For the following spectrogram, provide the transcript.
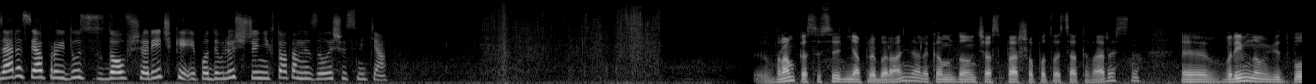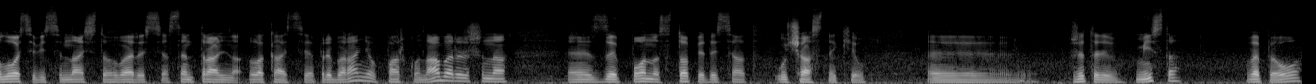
Зараз я пройдусь вздовж річки і подивлюсь, чи ніхто там не залишив сміття. В рамках сесії дня прибирання рекомендований час 1 по 20 вересня. Е, В Рівному відбулося 18 вересня центральна локація прибирання в парку Набережна е, з понад 150 учасників е, жителів міста, ВПО,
